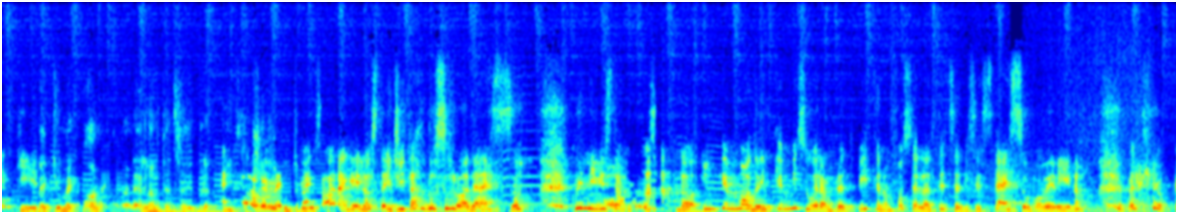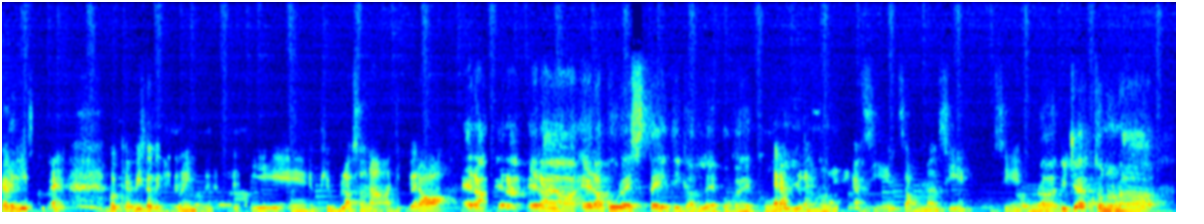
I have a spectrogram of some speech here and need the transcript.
E chi? Matthew McConaughey non è all'altezza di Brad È Pitt. solo Cioè, che Matthew vista- McConaughey lo stai citando solo adesso, quindi mi Oh, stavo domandando in che modo, in che misura Brad Pitt non fosse all'altezza di se stesso, poverino, perché ho capito che, ho capito che ci sono interpreti più blasonati, però Era, era, era, era pura estetica all'epoca, ecco, era voglio dire. Non, estetica, sì, insomma, sì, sì. non- di certo non, ha,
